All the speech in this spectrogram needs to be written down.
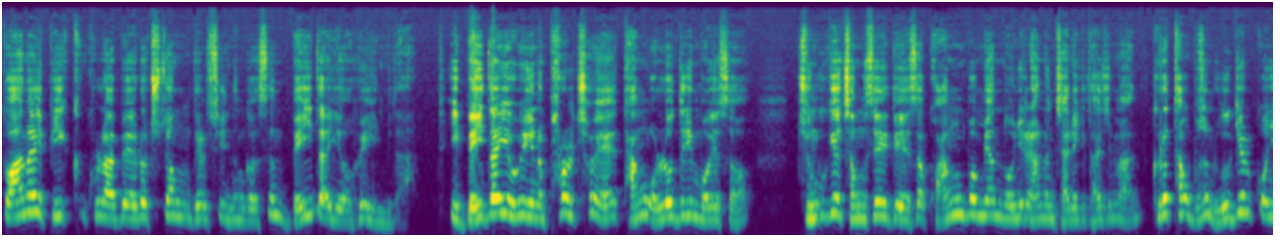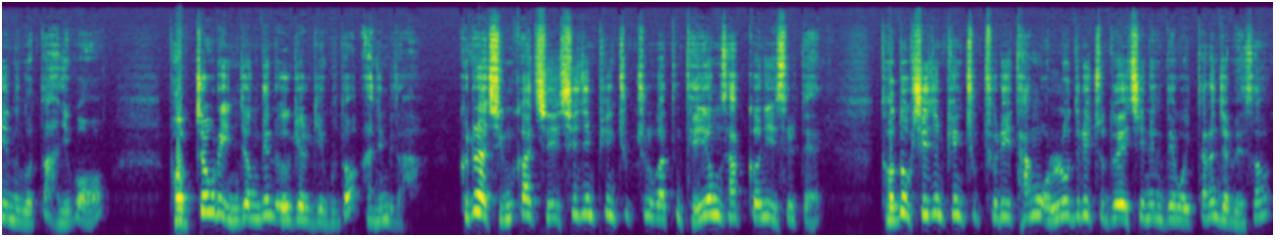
또 하나의 비콘클라베로 추정될 수 있는 것은 베이다이어 회의입니다. 이 베이다이어 회의는 8월 초에 당 원로들이 모여서 중국의 정세에 대해서 광범위한 논의를 하는 자리이기도 하지만 그렇다고 무슨 의결권이 있는 것도 아니고 법적으로 인정된 의결기구도 아닙니다. 그러나 지금같이 시진핑 축출 같은 대형 사건이 있을 때 더더욱 시진핑 축출이 당 원로들이 주도해 진행되고 있다는 점에서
